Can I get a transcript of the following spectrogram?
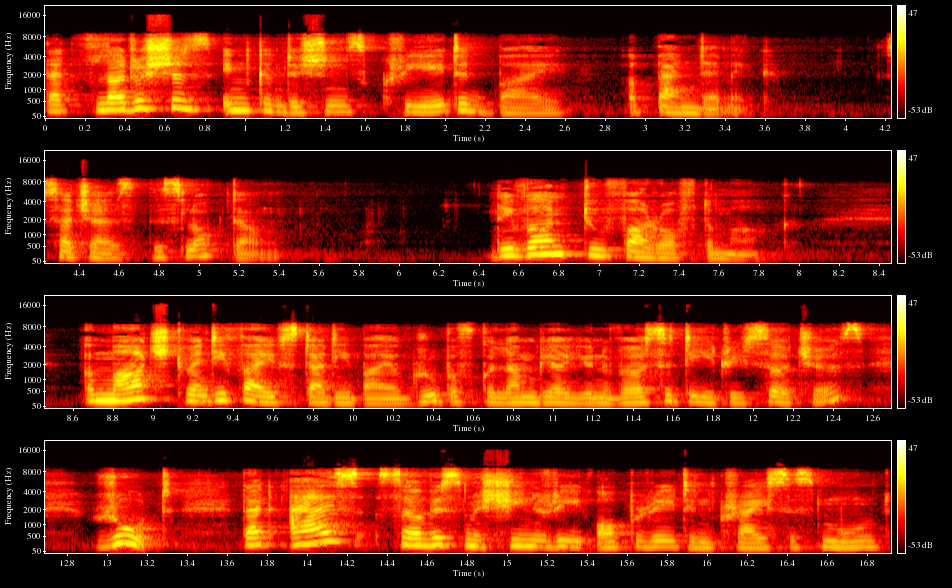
that flourishes in conditions created by a pandemic, such as this lockdown. They weren't too far off the mark. a March 25 study by a group of Columbia University researchers wrote that as service machinery operate in crisis mode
